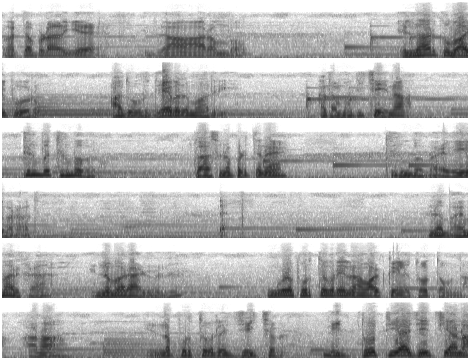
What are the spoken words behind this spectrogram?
வருத்தப்படாதீங்க. இதுதான் ஆரம்பம். எல்லாருக்கும் வாய்ப்பு வரும். அது ஒரு தேவதை மாதிரி. அதை மதிச்சேன்னா திரும்ப திரும்ப வரும். உதாசனப்படுத்தின திரும்ப வரவே வராது. என்ன பயமா இருக்கா? என்ன மாதிரி ஆடுவேன்னு உங்களை பொறுத்தவரை நான் வாழ்க்கையில தோத்தவன் தான். ஆனா என்னை பொறுத்தவரை ஜெயிச்சவன். நீ தோத்தியா ஜெயிச்சியான்னு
